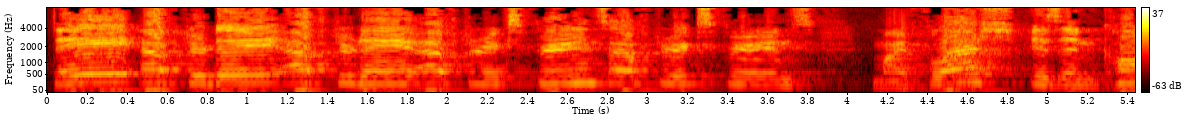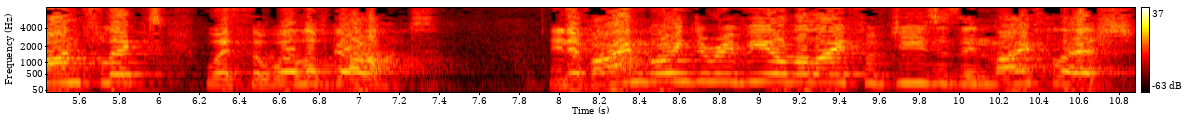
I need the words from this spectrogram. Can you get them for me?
Day after day after day after experience after experience, my flesh is in conflict with the will of God. And if I'm going to reveal the life of Jesus in my flesh,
